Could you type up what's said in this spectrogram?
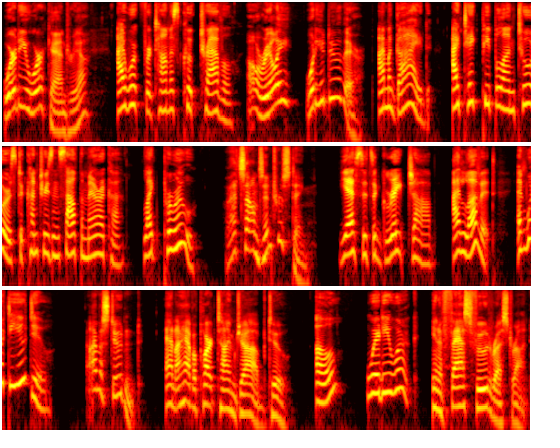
Where do you work, Andrea? I work for Thomas Cook Travel. Oh, really? What do you do there? I'm a guide. I take people on tours to countries in South America, like Peru. That sounds interesting. Yes, it's a great job. I love it. And what do you do? I'm a student, and I have a part time job, too, Oh? Where do you work? in a fast food restaurant.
